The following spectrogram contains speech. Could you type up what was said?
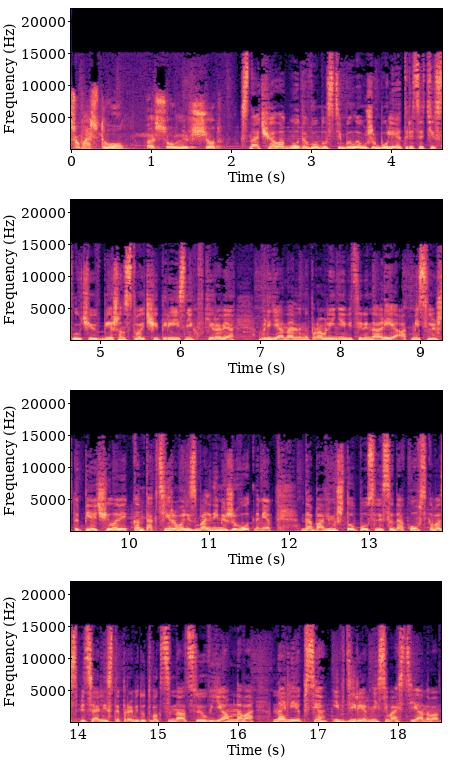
С хвостом. Осел не в счет. С начала года в области было уже более 30 случаев бешенства, 4 из них в Кирове. В региональном управлении ветеринарии отметили, что 5 человек контактировали с больными животными. Добавим, что после Садаковского специалисты проведут вакцинацию в Ямново, на Лепсе и в деревне Севастьяново.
